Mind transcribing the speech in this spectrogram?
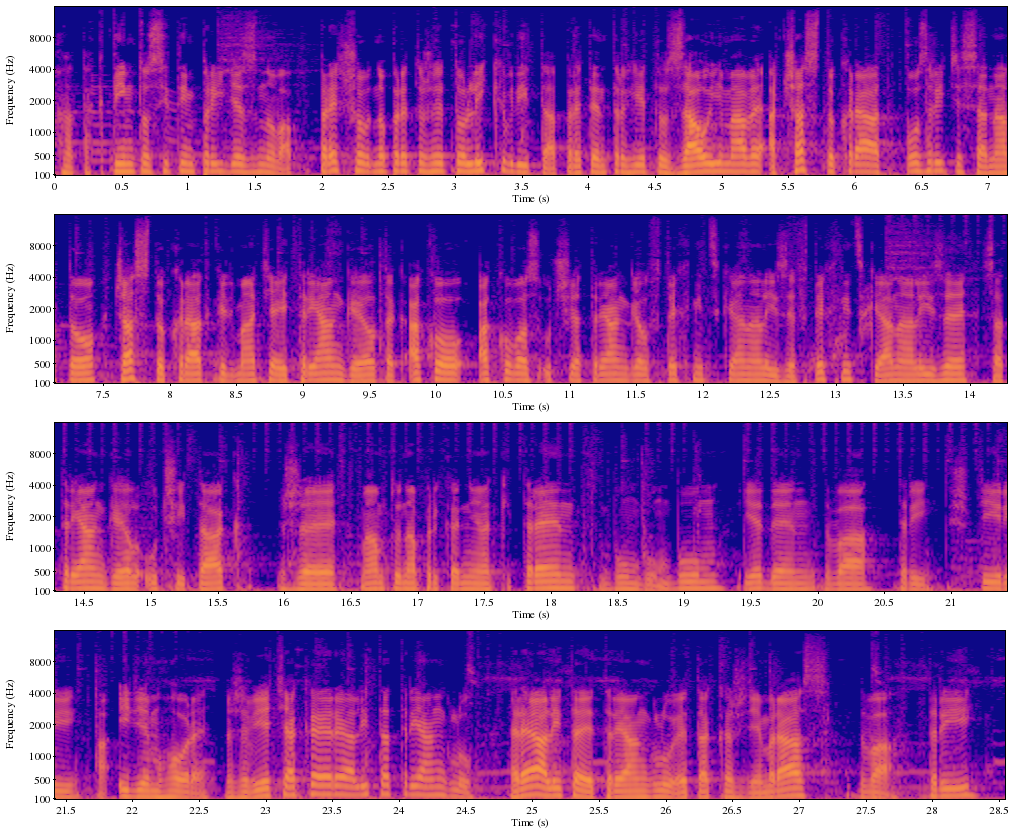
Ha, tak týmto si tým príde znova. Prečo? No pretože je to likvidita. Pre ten trh je to zaujímavé a častokrát, pozrite sa na to, častokrát, keď máte aj triangel, tak ako, ako vás učia triangel v technickej analýze? V technickej analýze sa triangel učí tak, že mám tu napríklad nejaký trend, bum bum bum, 1, 2, 3, 4 a idem hore. Že viete, aká je realita trianglu? Realita je trianglu je taká, že idem raz, 2, 3,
